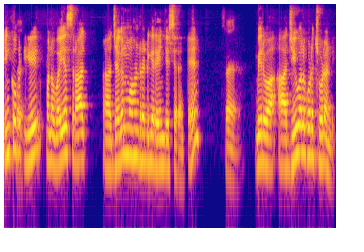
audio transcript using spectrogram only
ఇంకొకటి మన వైఎస్ రాజ్ జగన్మోహన్ రెడ్డి గారు ఏం చేశారంటే మీరు ఆ- జీవోలు కూడా చూడండి.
